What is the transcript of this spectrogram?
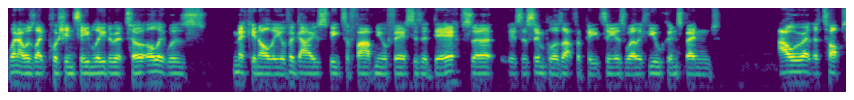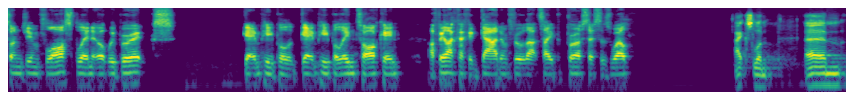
When I was like pushing team leader at Total, it was making all the other guys speak to five new faces a day. So it's as simple as that for PT as well. If you can spend hour at the tops on gym floor, splitting it up with bricks, getting people getting people in talking, I feel like I could guide them through that type of process as well. Excellent. Um,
